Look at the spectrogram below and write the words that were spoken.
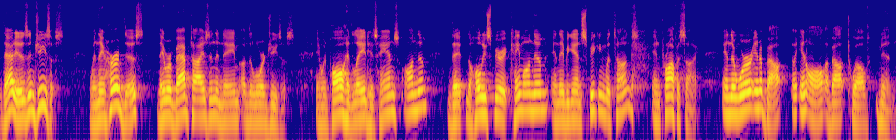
that is, in Jesus. When they heard this, they were baptized in the name of the Lord Jesus. And when Paul had laid his hands on them, the Holy Spirit came on them, and they began speaking with tongues and prophesying. And there were in about in all about twelve men.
